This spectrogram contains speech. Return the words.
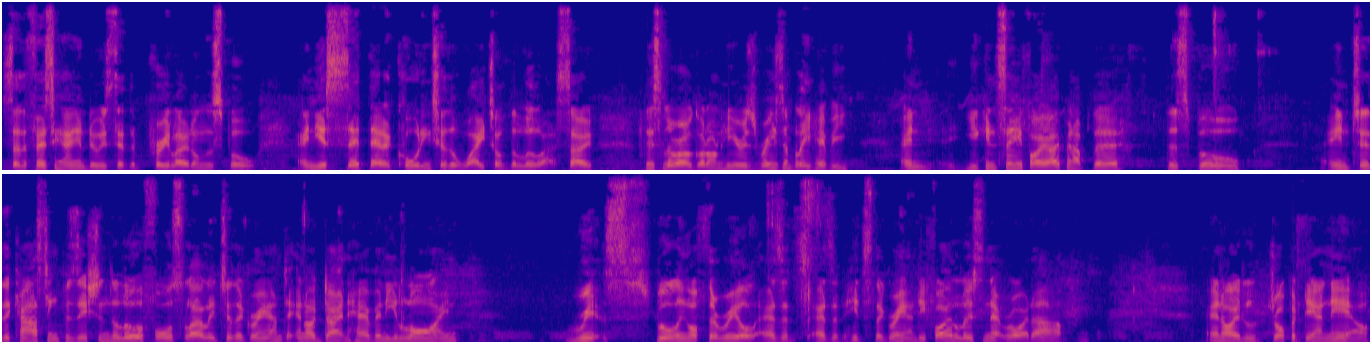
So the first thing I'm going to do is set the preload on the spool, and you set that according to the weight of the lure. So this lure I've got on here is reasonably heavy, and you can see if I open up the the spool into the casting position, the lure falls slowly to the ground and I don't have any line spooling off the reel as it's as it hits the ground. If I loosen that right up and I drop it down now,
